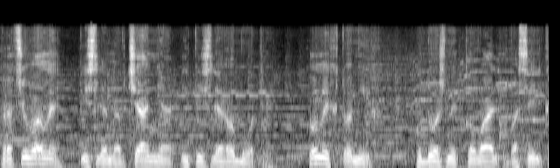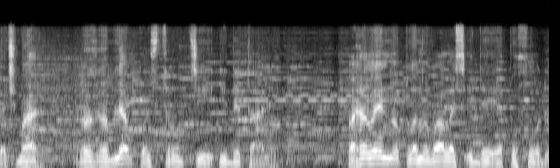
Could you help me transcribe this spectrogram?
Працювали після навчання і після роботи, коли хто міг. Художник коваль Василь Качмар розробляв конструкції і деталі. Паралельно планувалась ідея походу.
